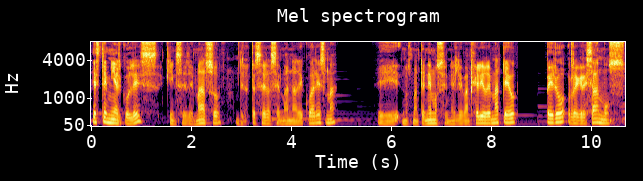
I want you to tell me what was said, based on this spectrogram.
Este miércoles, 15 de marzo, de la tercera semana de Cuaresma, eh, nos mantenemos en el Evangelio de Mateo, pero regresamos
